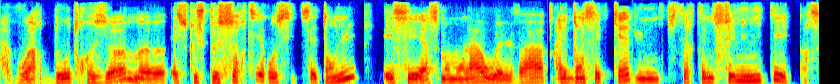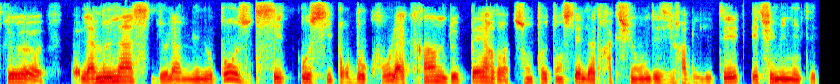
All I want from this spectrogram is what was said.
avoir d'autres hommes? Est-ce que je peux sortir aussi de cet ennui? Et c'est à ce moment-là où elle va être dans cette quête d'une certaine féminité, parce que euh, la menace de la ménopause, c'est aussi pour beaucoup la crainte de perdre son potentiel d'attraction, désirabilité et de féminité.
